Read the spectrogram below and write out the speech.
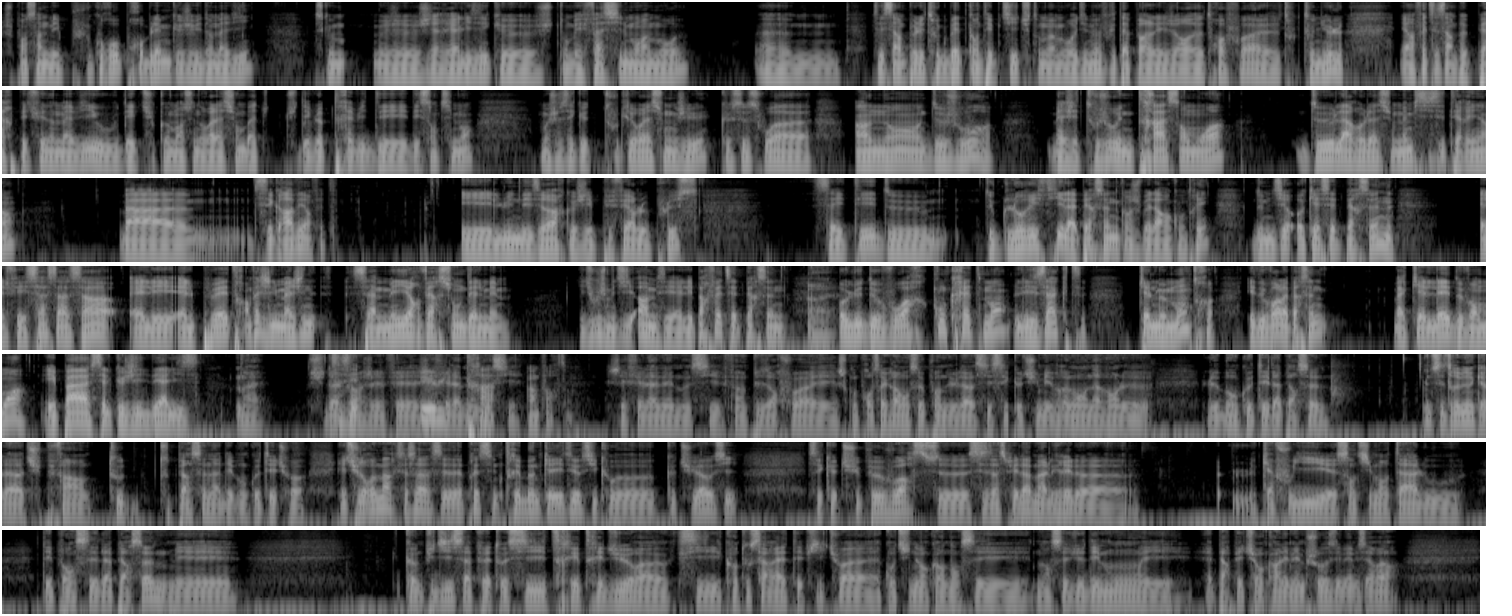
je pense un de mes plus gros problèmes que j'ai eu dans ma vie, parce que j'ai réalisé que je tombais facilement amoureux. Euh, c'est un peu les trucs bêtes quand t'es petit, tu tombes amoureux d'une meuf que t'as parlé genre euh, trois fois, euh, le truc tout nul. Et en fait, ça s'est un peu perpétué dans ma vie où dès que tu commences une relation, bah, tu, tu développes très vite des, des sentiments. Moi, je sais que toutes les relations que j'ai eues, que ce soit euh, un an, deux jours, bah, j'ai toujours une trace en moi de la relation. Même si c'était rien, bah, c'est gravé en fait. Et l'une des erreurs que j'ai pu faire le plus, ça a été de, de glorifier la personne quand je vais la rencontrer, de me dire, ok, cette personne, elle fait ça, ça, ça, elle, est, elle peut être... En fait, je l'imagine sa meilleure version d'elle-même. Et du coup, je me dis, ah, mais c'est- elle est parfaite cette personne. Ouais. Au lieu de voir concrètement les actes qu'elle me montre et de voir la personne bah, qu'elle est devant moi et pas celle que j'idéalise. Ouais, je suis d'accord, j'ai fait, fait la même aussi. important. J'ai fait la même aussi, enfin plusieurs fois, et je comprends très clairement ce point de vue-là aussi, c'est que tu mets vraiment en avant le, le bon côté de la personne. C'est très bien qu'elle a enfin toute, personne a des bons côtés tu vois. Et tu le remarques c'est ça après c'est une très bonne qualité aussi que, que tu as aussi. C'est que tu peux voir ce- ces aspects là malgré le le cafouillis sentimental ou des pensées de la personne mais comme tu dis ça peut être aussi très très dur euh, si quand tout s'arrête et puis tu vois elle continue encore dans ses dans ses vieux démons et elle perpétue encore les mêmes choses les mêmes erreurs.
